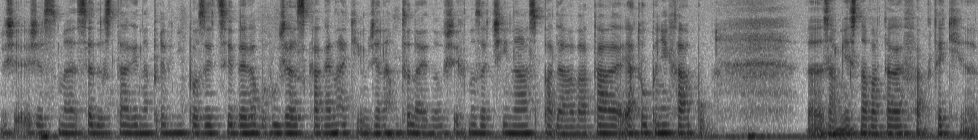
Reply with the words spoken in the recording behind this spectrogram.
že, že jsme se dostali na první pozici, byla bohužel skalena tím, že nám to najednou všechno začíná spadávat a já to úplně chápu. Eh, zaměstnavatele fakt teď eh,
